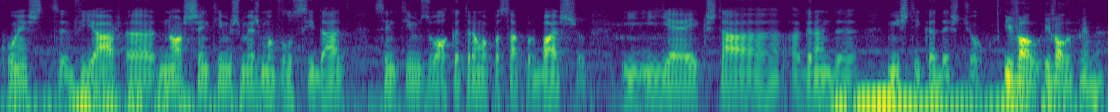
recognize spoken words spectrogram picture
com este VR uh, nós sentimos mesmo a velocidade, sentimos o Alcatrão a passar por baixo e, e, é aí que está a, grande mística deste jogo. E vale, e vale a pena,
